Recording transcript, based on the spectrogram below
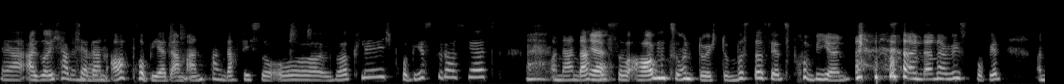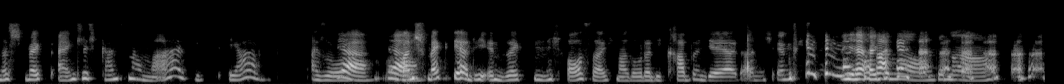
ja, also ich habe es genau. ja dann auch probiert. Am Anfang dachte ich so, oh, wirklich? Probierst du das jetzt? Und dann dachte ja. ich so, Augen zu und durch, du musst das jetzt probieren. und dann habe ich es probiert und es schmeckt eigentlich ganz normal. Ja, also ja, ja. man schmeckt ja die Insekten nicht raus, sag ich mal so, oder die krabbeln dir ja da nicht irgendwie in den Mund Ja, rein. genau, genau.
